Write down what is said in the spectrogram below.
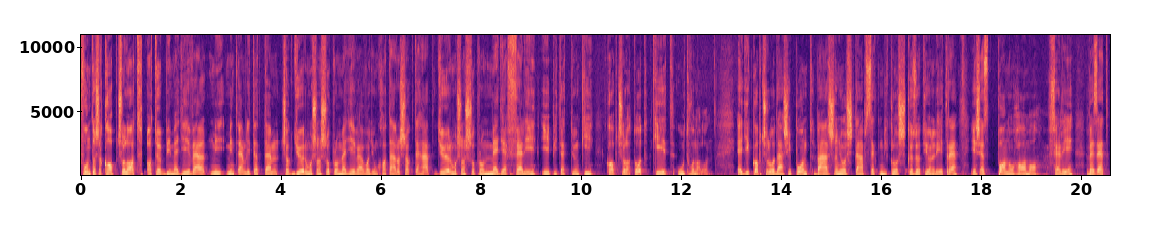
Fontos a kapcsolat a többi megyével. Mi, mint említettem, csak Győrmoson-Sopron megyével vagyunk határosak, tehát Győrmoson-Sopron megye felé építettünk ki kapcsolatot két útvonalon. Egyik kapcsolódási pont Bársonyos, Tápszek Miklós között jön létre, és ez Panohalma felé vezet,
